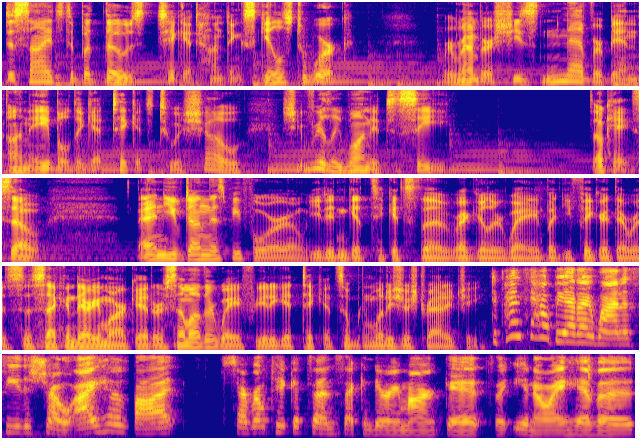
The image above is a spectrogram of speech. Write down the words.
decides to put those ticket hunting skills to work. Remember, she's never been unable to get tickets to a show she really wanted to see. Okay, so And you've done this before. You didn't get tickets the regular way, but you figured there was a secondary market or some other way for you to get tickets. So, what is your strategy? Depends how bad I want to see the show. I have bought several tickets on secondary markets. You know, I have a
